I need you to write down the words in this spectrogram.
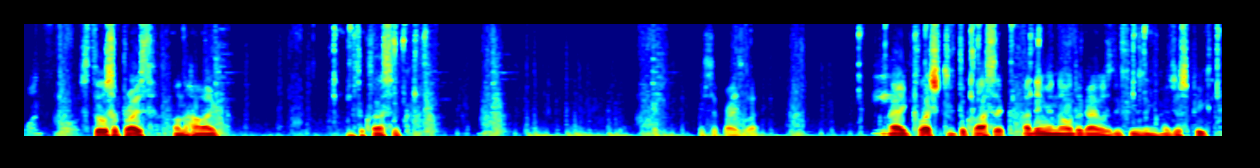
Once more. Still surprised on how I with the classic. You're surprised what? I clutched with the classic. I didn't even know the guy was defusing. I just peeked.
